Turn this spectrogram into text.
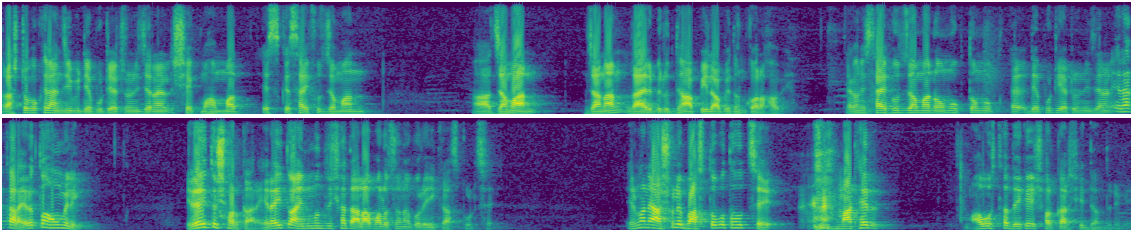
রাষ্ট্রপক্ষের আইনজীবী deputy attorney general Sheikh Mohammad S K Saifuzzaman Zaman জানান, রায়ের বিরুদ্ধে আপিল আবেদন করা হবে। এখন সাইফুজ্জামান অমুক তমুক ডেপুটি অ্যাটর্নি জেনারেল, এরা কারা? এরা তো আওয়ামী লীগ। এরাই তো সরকার, এরাই তো আইনমন্ত্রীর সাথে আলাপ আলোচনা করে এই কাজ করছে। এর মানে আসলে বাস্তবতা হচ্ছে মাঠের অবস্থা দেখে সরকার সিদ্ধান্ত নেবে।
